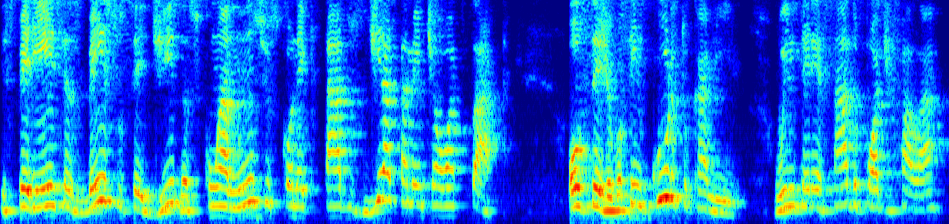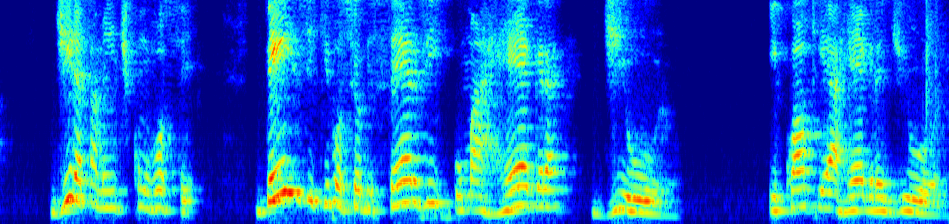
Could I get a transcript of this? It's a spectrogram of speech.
experiências bem-sucedidas com anúncios conectados diretamente ao WhatsApp. Ou seja, você encurta o caminho. O interessado pode falar diretamente com você, desde que você observe uma regra de ouro. E qual que é a regra de ouro?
